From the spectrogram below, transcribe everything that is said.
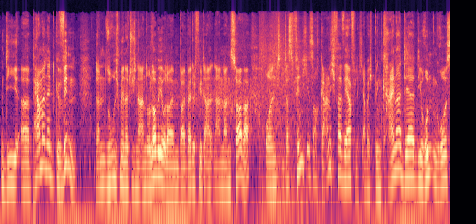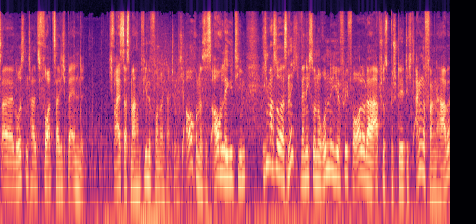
die äh, permanent gewinnen, dann suche ich mir natürlich eine andere Lobby oder bei Battlefield einen anderen Server. Und das finde ich ist auch gar nicht verwerflich. Aber ich bin keiner, der die Runden groß, äh, größtenteils vorzeitig beendet. Ich weiß, das machen viele von euch natürlich auch und es ist auch legitim. Ich mache sowas nicht, wenn ich so eine Runde hier Free for All oder Abschluss bestätigt angefangen habe.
